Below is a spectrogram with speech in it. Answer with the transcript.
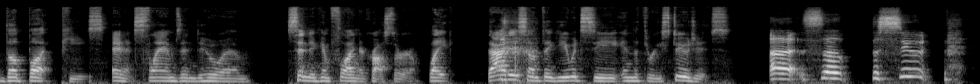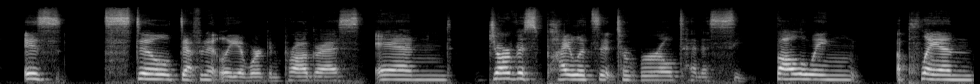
the butt piece and it slams into him, sending him flying across the room. Like that is something you would see in the Three Stooges. Uh, so the suit is still definitely a work in progress, and Jarvis pilots it to rural Tennessee, following a plan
